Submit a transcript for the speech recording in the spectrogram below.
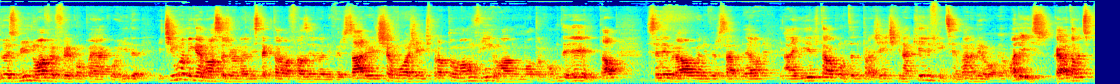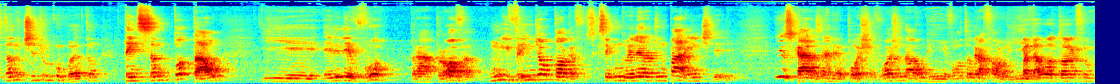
2009 eu fui acompanhar a corrida e tinha uma amiga nossa jornalista que estava fazendo aniversário, ele chamou a gente para tomar um vinho lá no motorhome dele e tal, celebrar o aniversário dela. Aí ele estava contando pra gente que naquele fim de semana, meu, olha isso, o cara estava disputando o título com o Button, tensão total e ele levou para a prova um livrinho de autógrafos, que segundo ele era de um parente dele. E os caras, né, meu, poxa, vou ajudar o Rubinho, vou autografar o livro. Pra dar o autógrafo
